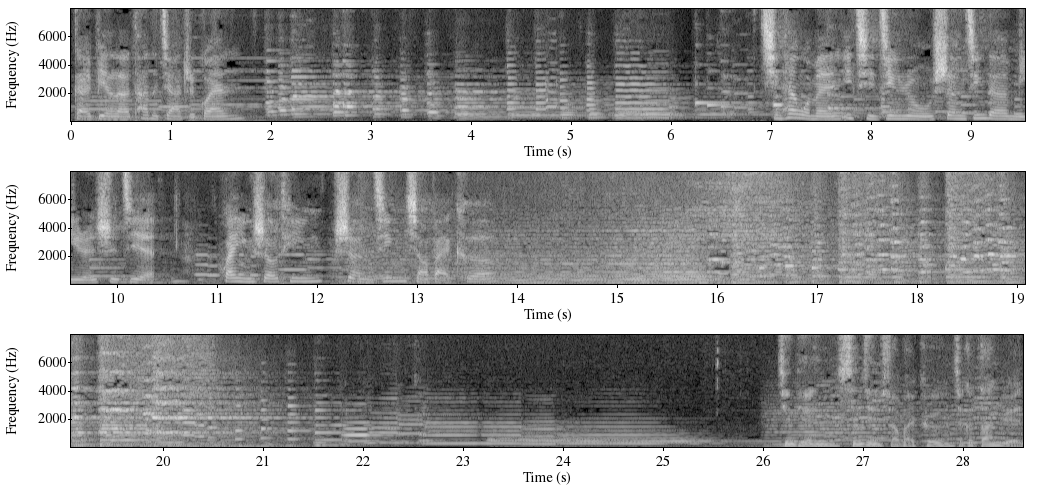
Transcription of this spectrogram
改变了他的价值观。请和我们一起进入圣经的迷人世界，欢迎收听《圣经小百科》。今天《圣经小百科》这个单元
